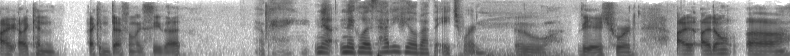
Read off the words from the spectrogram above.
I, I can i can definitely see that Okay. Now, Nicholas, how do you feel about the H word? Ooh, the H word. I, I don't uh,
